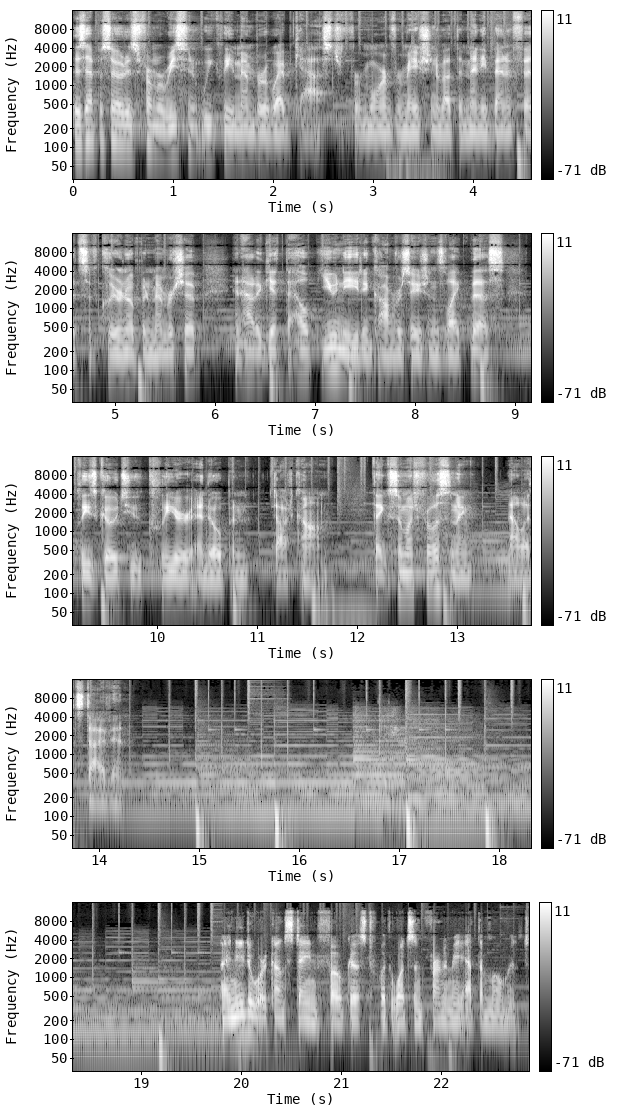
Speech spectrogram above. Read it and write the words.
This episode is from a recent weekly member webcast. For more information about the many benefits of Clear and Open membership and how to get the help you need in conversations like this, please go to clearandopen.com. Thanks so much for listening. Now let's dive in. I need to work on staying focused with what's in front of me at the moment.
